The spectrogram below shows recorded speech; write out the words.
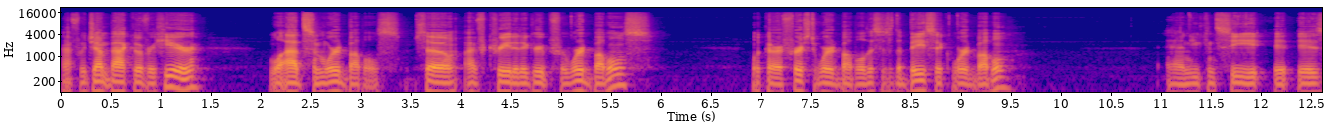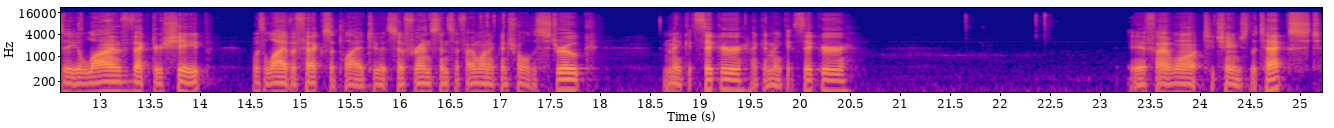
Now if we jump back over here, we'll add some word bubbles. So I've created a group for word bubbles. Look at our first word bubble. This is the basic word bubble. And you can see it is a live vector shape with live effects applied to it. So for instance, if I want to control the stroke and make it thicker, I can make it thicker. If I want to change the text,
